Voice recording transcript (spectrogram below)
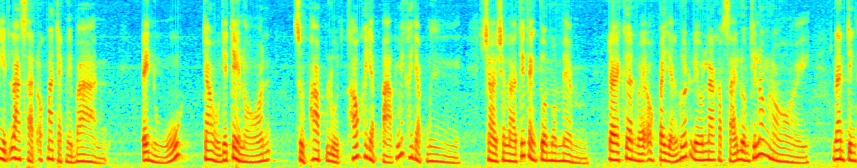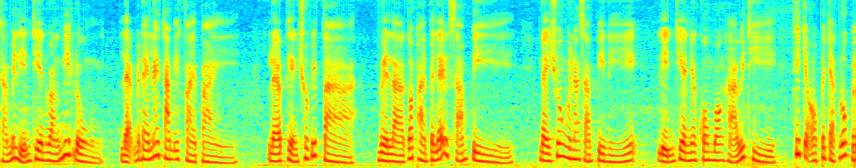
มีดล่าสัตว์ออกมาจากในบ้าน ไอ้หนู เจ้าอย่าใจร้อน สุภาพบุรุษเขาขยับปากไม่ขยับมือ ชายชราที่แต่งตัวมอมแมมได้เคลื่อนไหวออกไปอย่างรวดเร็วราวกับสายลมที่ล่องลอย นั่นจึงทำให้หรียญเทียนวางมีดลง และไม่ได้ไล่ตามอีกฝ่ายไป แล้วเพียงชั่วพริบตา เวลาก็ผ่านไปแล้วอีกสามปี ในช่วงเวลาสามปีนี้ หลินเทียนยังคงมองหาวิธีที่จะออกไปจากโลกใบ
